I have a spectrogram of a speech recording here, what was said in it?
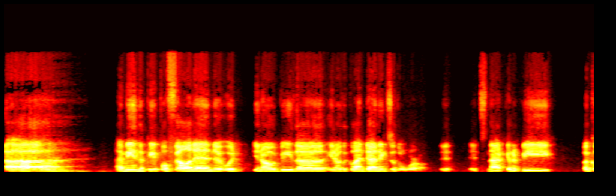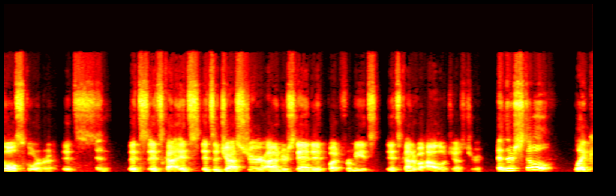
uh I mean the people filling in it would, you know, be the you know, the Glendenings of the world. It, it's not gonna be a goal scorer. It's And- it's it's kind it's it's a gesture. I understand it, but for me, it's it's kind of a hollow gesture. and there's still like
